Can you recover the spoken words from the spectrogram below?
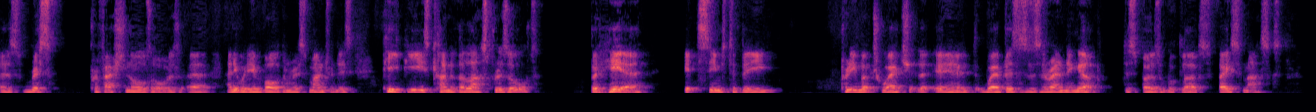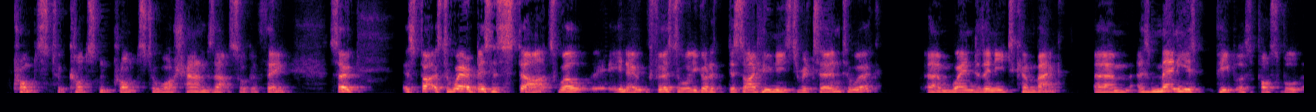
as risk professionals or as uh, anybody involved in risk management is PPE is kind of the last resort. But here, it seems to be pretty much where you know, where businesses are ending up: disposable gloves, face masks, prompts to constant prompts to wash hands, that sort of thing. So as far as to where a business starts, well, you know, first of all, you've got to decide who needs to return to work. Um, when do they need to come back? Um, as many as people as possible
